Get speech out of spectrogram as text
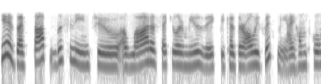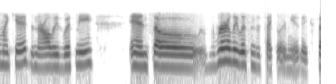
kids, I've stopped listening to a lot of secular music because they're always with me. I homeschool my kids and they're always with me and so rarely listen to secular music. So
